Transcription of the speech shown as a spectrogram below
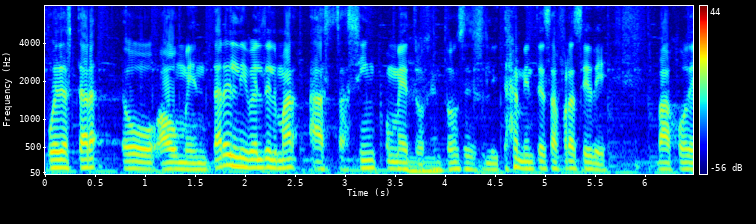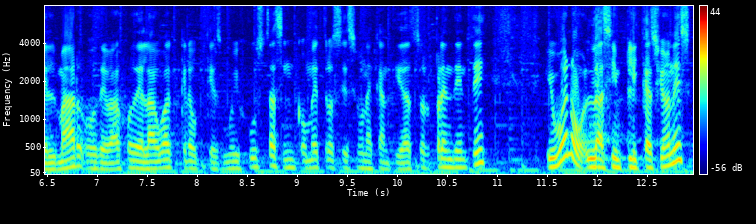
puede estar o aumentar el nivel del mar hasta 5 metros. Entonces, literalmente esa frase de bajo del mar o debajo del agua creo que es muy justa. 5 metros es una cantidad sorprendente. Y bueno, las implicaciones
